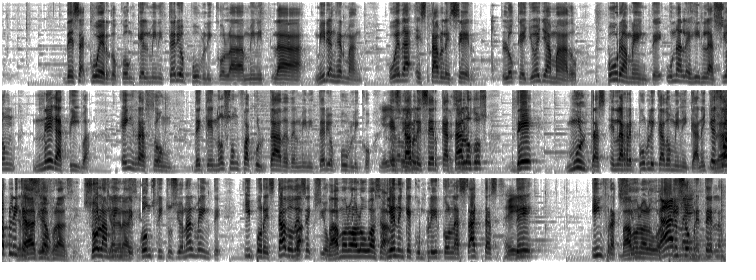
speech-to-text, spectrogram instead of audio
desacuerdo con que el Ministerio Público, la, la Miriam Germán, pueda establecer lo que yo he llamado puramente una legislación negativa en razón de que no son facultades del Ministerio Público no establecer es. catálogos de multas en la República Dominicana y que su aplicación gracias, solamente gracias. constitucionalmente y por estado de Va- sección vámonos a los WhatsApp. tienen que cumplir con las actas Sí. de infracción Vámonos a los y Carmen. someterla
